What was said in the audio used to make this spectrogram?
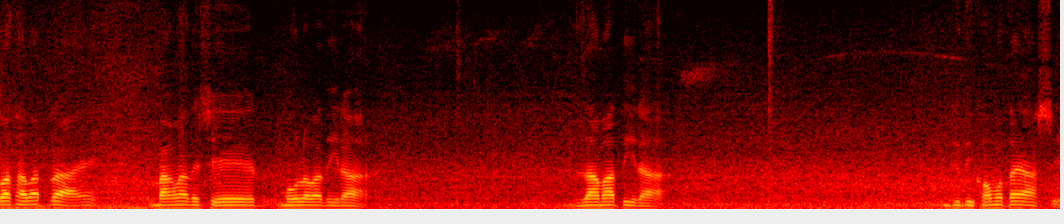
কথাবার্তায় বাংলাদেশের মৌলবাদীরা, জামাতিরা যদি ক্ষমতায় আসে,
